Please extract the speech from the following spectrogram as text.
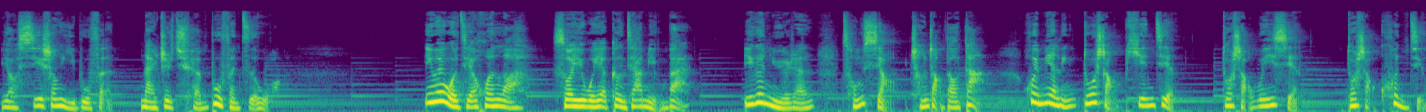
要牺牲一部分乃至全部分自我？因为我结婚了，所以我也更加明白。一个女人从小成长到大，会面临多少偏见，多少危险，多少困境。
